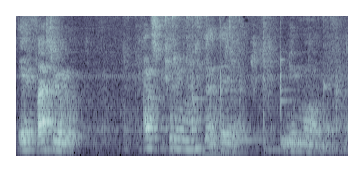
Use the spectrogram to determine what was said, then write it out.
E faccio la spremuta del limone.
